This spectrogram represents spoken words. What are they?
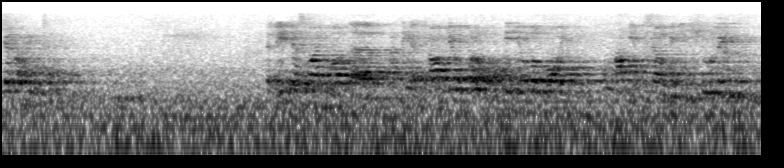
The latest one was, uh, I think, a 12-year-old, 14-year-old boy, found himself in his shooting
